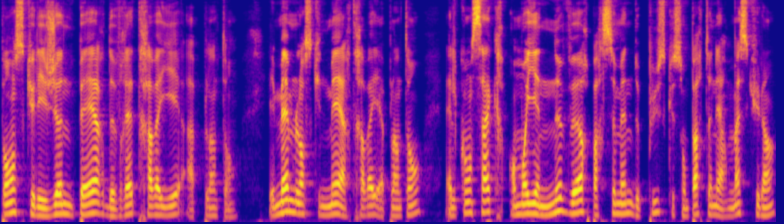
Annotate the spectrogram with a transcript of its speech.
pensent que les jeunes pères devraient travailler à plein temps. Et même lorsqu'une mère travaille à plein temps, elle consacre en moyenne 9 heures par semaine de plus que son partenaire masculin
